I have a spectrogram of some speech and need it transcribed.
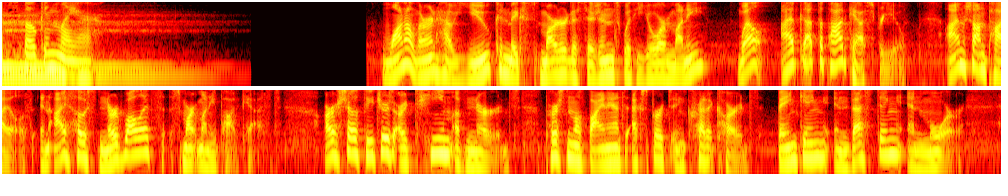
Spoken Layer. Want to learn how you can make smarter decisions with your money? Well, I've got the podcast for you. I'm Sean Pyles, and I host NerdWallet's Smart Money Podcast. Our show features our team of nerds, personal finance experts in credit cards, banking, investing, and more –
